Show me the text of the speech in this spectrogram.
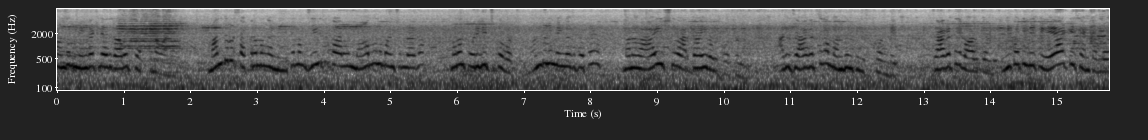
మందులు మింగట్లేదు కాబట్టి చెప్తున్నామని మందులు సక్రమంగా మింగితే మన జీవితకాలం మామూలు మనుషుల్లాగా మనం పొడిగించుకోవచ్చు. మందులు మింగకపోతే మనం ఆయుష్ అర్ధాయువు అయిపోతుంది అది జాగ్రత్తగా మందులు తీసుకోండి. జాగ్రత్తగా వాడుకోండి. ఇంకోటి మీకు ఏఆర్టీ సెంటర్లో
